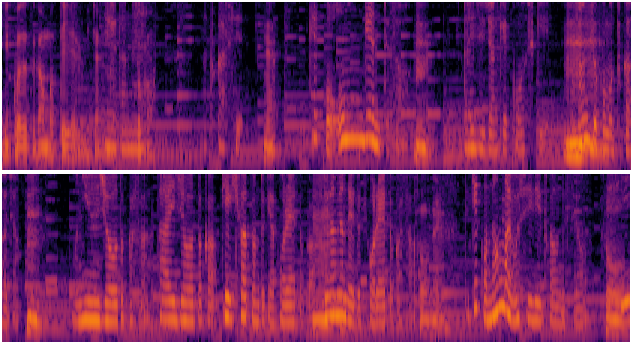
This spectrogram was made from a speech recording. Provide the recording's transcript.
一個ずつ頑張って入れるみたいなとか。懐かしい。ね。結構音源ってさうん。大事じゃん結婚式、うん。何曲も使うじゃん入場とかさ退場とかケーキカットの時はこれとか、うん。手紙読んでる時これとかさ。そうね。で結構何枚も CD 使うんですよ。CD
